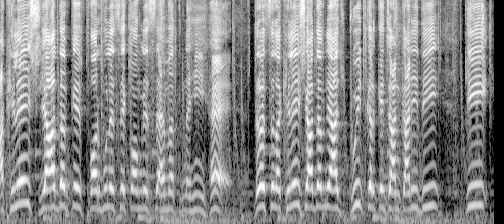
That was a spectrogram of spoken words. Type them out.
अखिलेश यादव के फॉर्मूले से कांग्रेस सहमत नहीं है। दरअसल, अखिलेश यादव ने आज ट्वीट करके जानकारी दी कि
